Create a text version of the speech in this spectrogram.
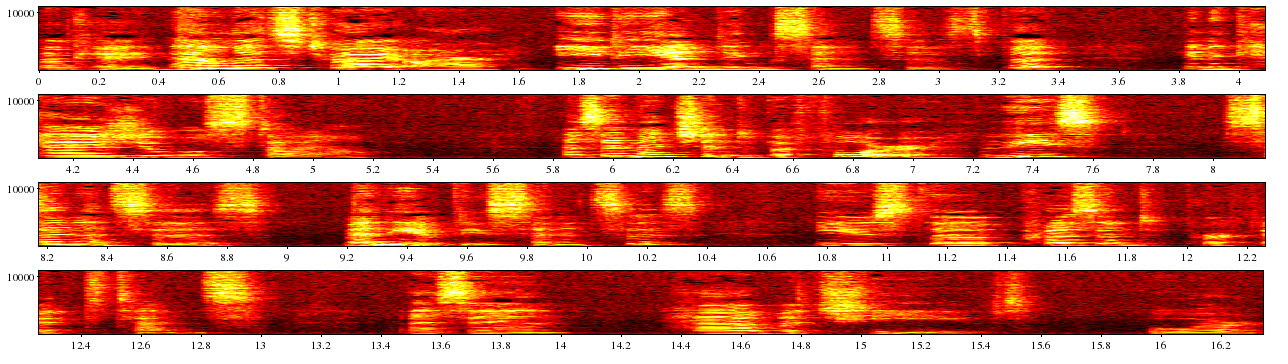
Okay, now let's try our ed ending sentences, but in a casual style. As I mentioned before, these sentences, many of these sentences, use the present perfect tense, as in have achieved or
